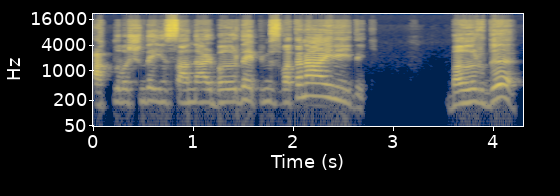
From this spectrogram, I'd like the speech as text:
Aklı başında insanlar bağırdı. Hepimiz vatan hainiydik. Bağırdı.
